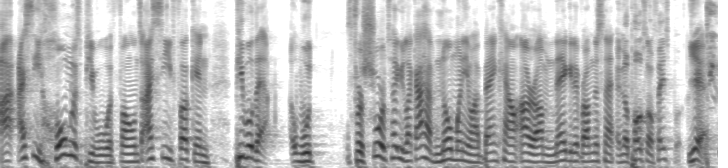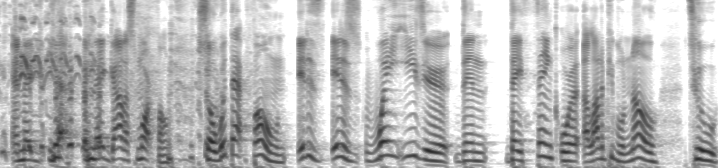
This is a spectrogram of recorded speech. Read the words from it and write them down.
I, I see homeless people with phones. I see fucking people that would for sure tell you like I have no money in my bank account or I'm negative or I'm this and that. and they'll post on Facebook. Yeah, and they yeah, and they got a smartphone. So with that phone, it is it is way easier than they think or a lot of people know to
